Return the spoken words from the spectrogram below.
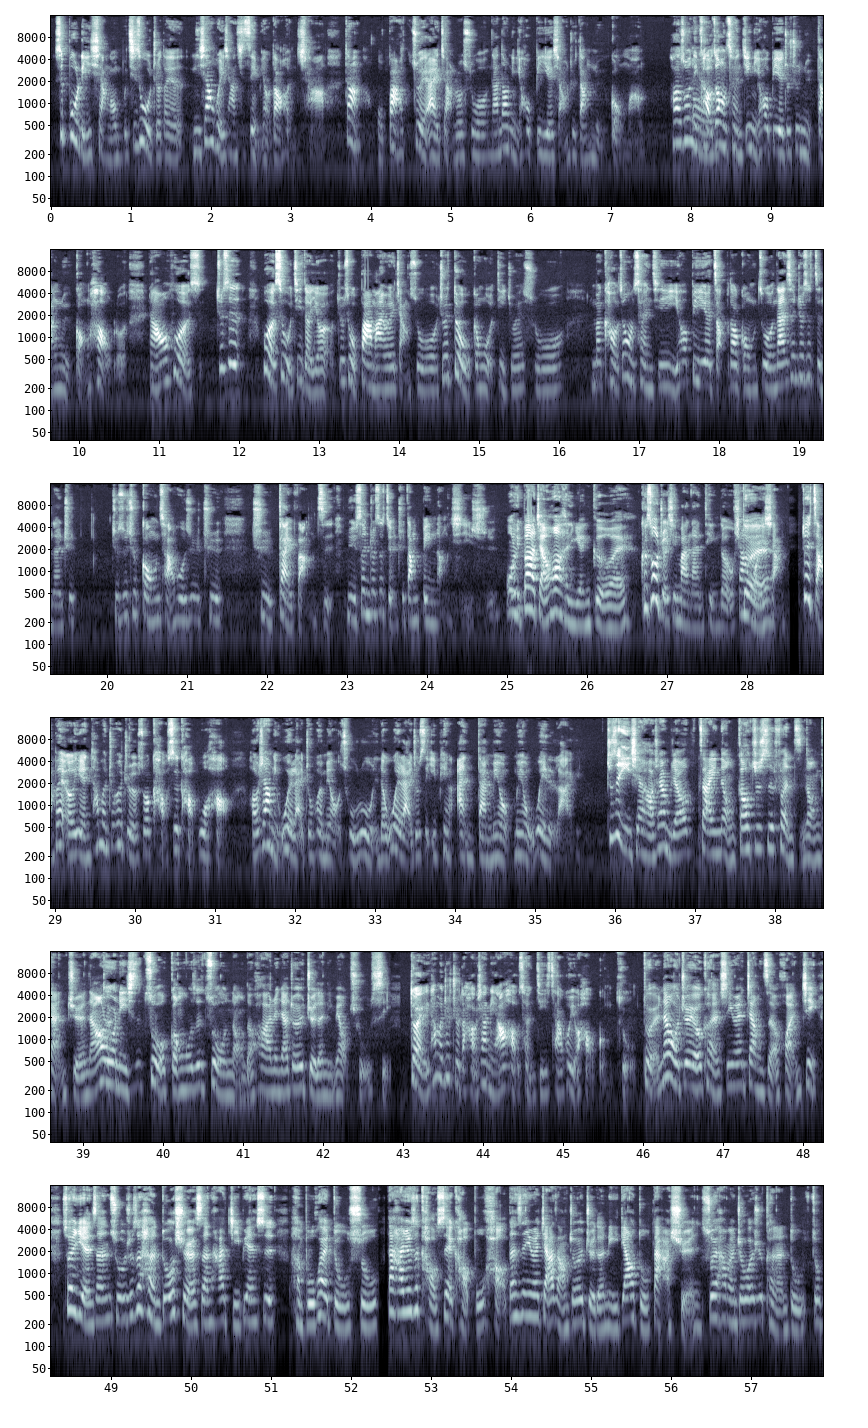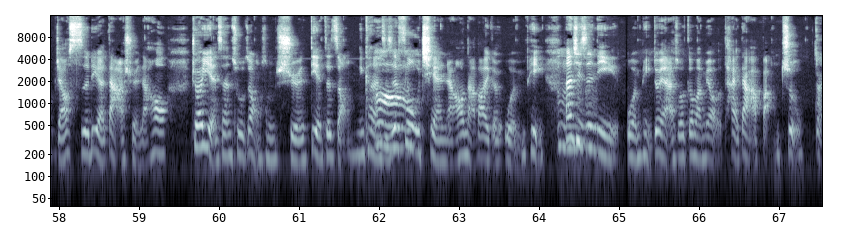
是不理想哦。其实我觉得你现在回想，其实也没有到很差。但我爸最爱讲，就是说：“难道你以后毕业想要去当女工吗？”他说：“你考这种成绩，你以后毕业就去女当女工好了。”然后或者是就是或者是我记得有，就是我爸妈也会讲说，就对我跟我弟就会说：“你们考这种成绩，以后毕业找不到工作，男生就是只能去。”就是去工厂，或者是去去盖房子，女生就是只能去当槟榔西施。哦，你爸讲话很严格哎、可是我觉得其实蛮难听的。我现在回想，对长辈而言，他们就会觉得说考试考不好，好像你未来就会没有出路，你的未来就是一片暗淡，没有没有未来。就是以前好像比较在意那种高知识分子那种感觉，然后如果你是做工或是做农的话，人家就会觉得你没有出息。对他们就觉得好像你要好成绩才会有好工作。对，那我觉得有可能是因为这样子的环境，所以衍生出就是很多学生他即便是很不会读书，但他就是考试也考不好，但是因为家长就会觉得你一定要读大学，所以他们就会去可能读就比较私立的大学，然后就会衍生出这种什么学店这种，你可能只是付钱然后拿到一个文凭，但其实你文凭对你来说根本没有太大的帮助。对。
